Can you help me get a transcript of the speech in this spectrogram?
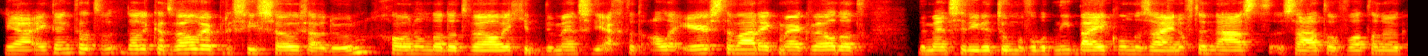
Ja, ik denk dat, dat ik het wel weer precies zo zou doen. Gewoon omdat het wel, weet je, de mensen die echt het allereerste waren, ik merk wel dat de mensen die er toen bijvoorbeeld niet bij konden zijn of ernaast zaten of wat dan ook,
